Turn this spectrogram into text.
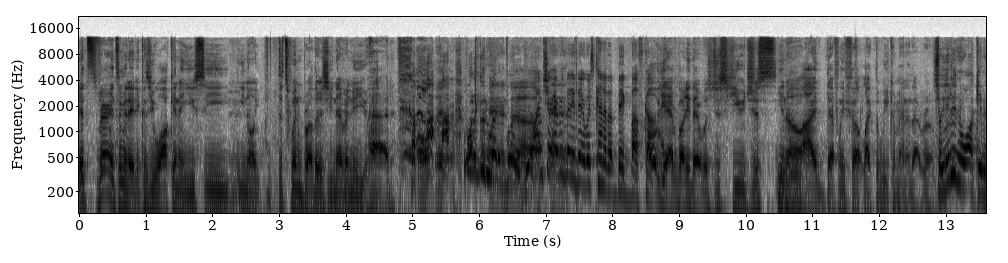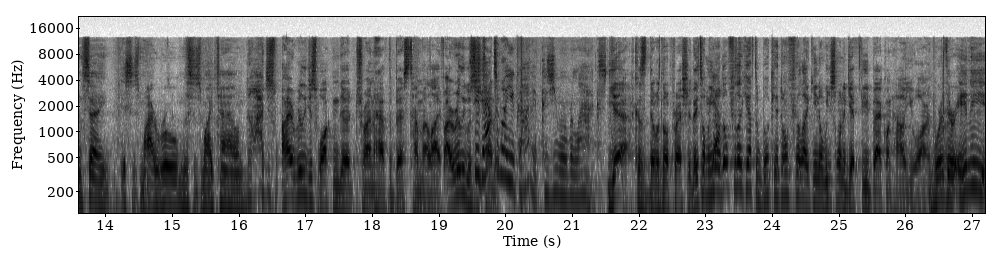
It's very intimidating because you walk in and you see, you know, the twin brothers you never knew you had all there. What a good way to And, put it, uh, yeah. Well, I'm sure everybody there was kind of a big buff guy. Oh yeah, everybody there was just huge. Just you know, I definitely felt like the weaker man in that room. Mm-hmm. So you didn't walk in and say, "This is my room. This is my town." No, I just, I really just walked in there trying to have the best time of my life. I really was See, just trying that's to. why you got it, because you were relaxed. Yeah, because there was no pressure. They told me, you Yeah. know, don't feel like you have to book it. Don't feel like, you know, we just want to get feedback on how you are. in the Were room." there any?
